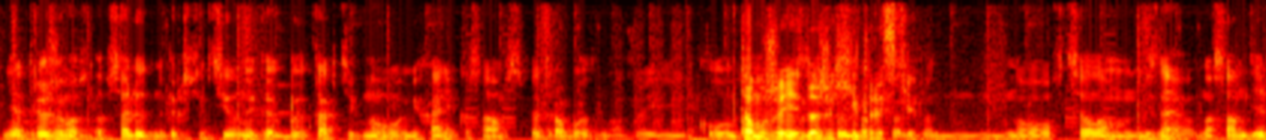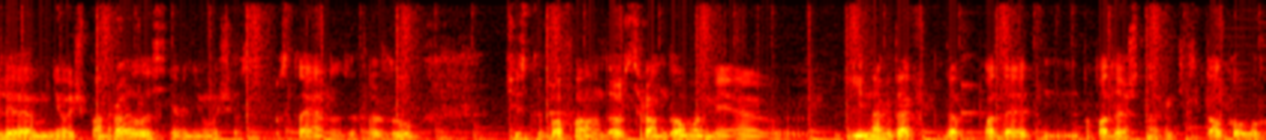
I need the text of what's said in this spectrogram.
Нет, режим аб- абсолютно перспективный, как бы тактик, ну, механика сама по себе отработана уже и of Там уже есть даже хитрости. как бы, но в целом, не знаю, на самом деле мне очень понравилось, я в него сейчас постоянно захожу, чисто по фану, даже с рандомами. Иногда, когда попадает, попадаешь на каких-то толковых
